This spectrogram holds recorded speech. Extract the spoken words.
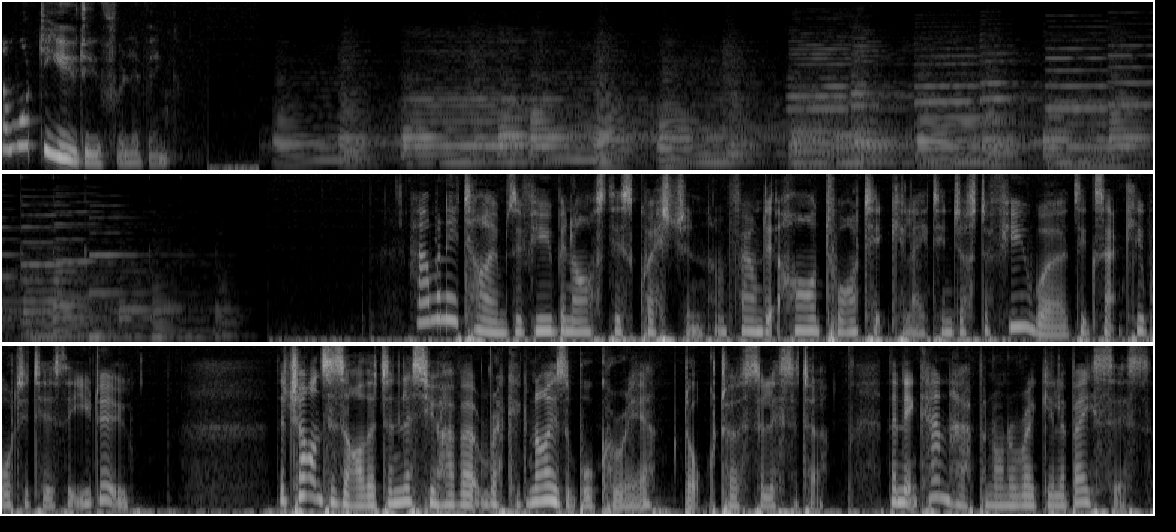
And what do you do for a living? How many times have you been asked this question and found it hard to articulate in just a few words exactly what it is that you do? The chances are that unless you have a recognisable career, doctor, solicitor, then it can happen on a regular basis.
